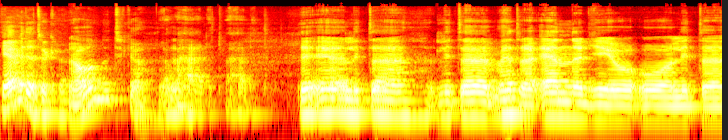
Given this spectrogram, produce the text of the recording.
är vi det tycker du? Ja, det tycker jag. Ja, vad härligt, vad härligt. Det är lite, lite vad heter det, energy och, och lite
